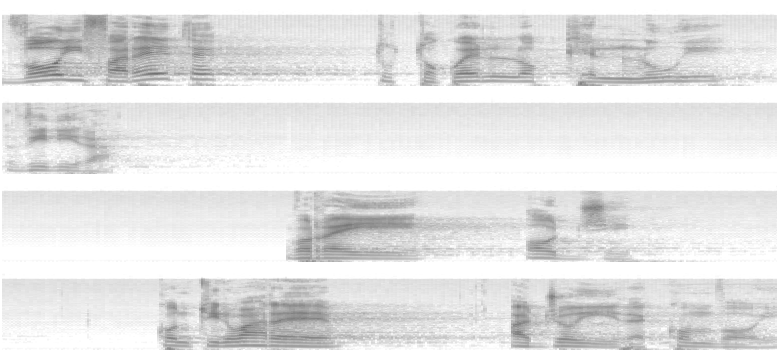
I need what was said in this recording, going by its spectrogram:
Voi farete tutto quello che lui vi dirà. Vorrei oggi continuare a gioire con voi,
